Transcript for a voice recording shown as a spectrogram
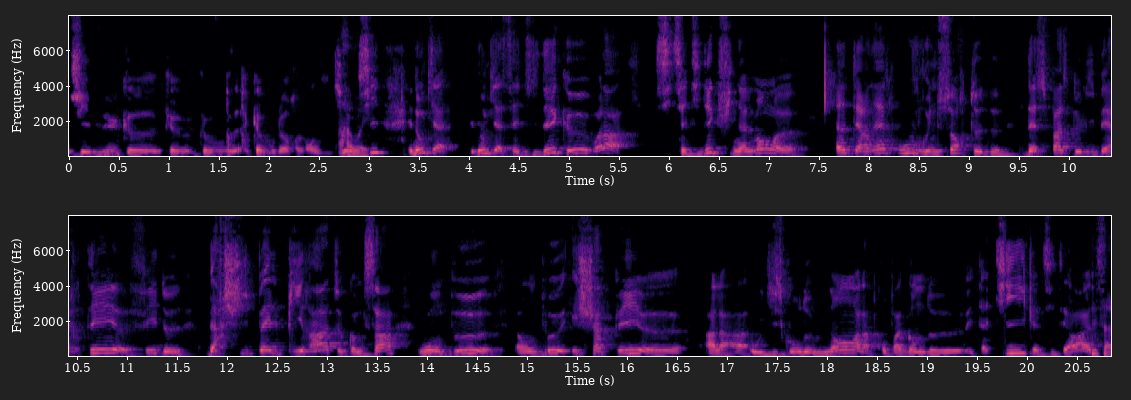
j'ai vu que, que, que, vous, que vous le revendiquiez ah aussi. Et donc, il y a, donc, il y a cette idée que, voilà, cette idée que finalement, euh, Internet ouvre une sorte d'espace de, liberté euh, fait d'archipels pirates comme ça, où on peut, on peut échapper euh, à la, au discours dominant, à la propagande étatique, etc. C'est ça,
